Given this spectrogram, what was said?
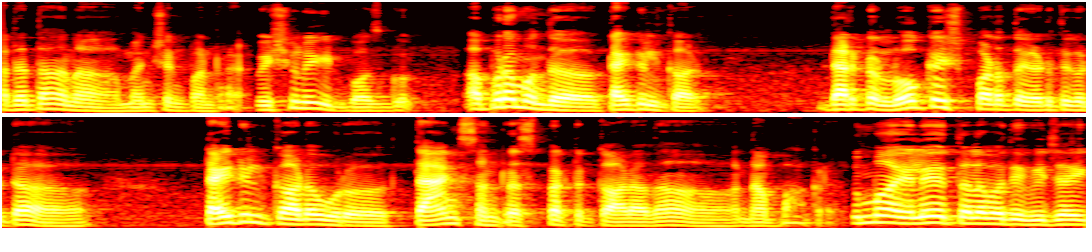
அதை தான் நான் மென்ஷன் பண்ணுறேன் விஷுவலி இட் வாஸ் குட் அப்புறம் அந்த டைட்டில் கார்டு டேரக்டர் லோகேஷ் படத்தை எடுத்துக்கிட்டால் டைட்டில் கார்டை ஒரு தேங்க்ஸ் அண்ட் ரெஸ்பெக்ட் கார்டாக தான் நான் பார்க்குறேன். சும்மா இளைய தளபதி விஜய்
